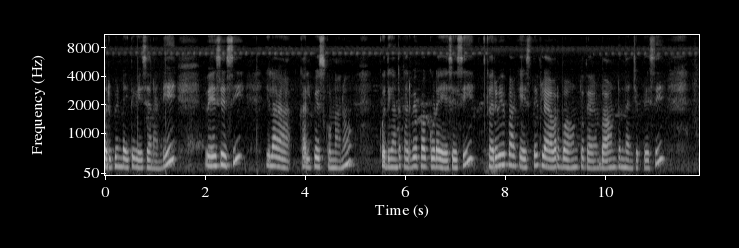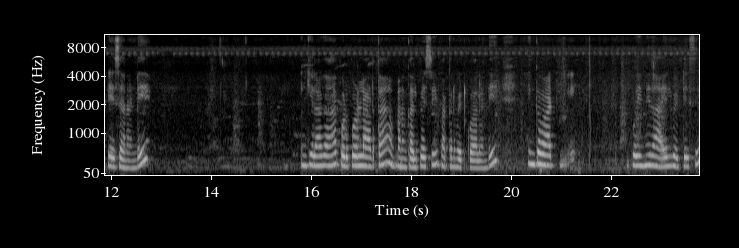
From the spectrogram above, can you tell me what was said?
వరిపిండి అయితే వేసానండి. వేసేసి ఇలా కలిపేసుకున్నాను. కొద్దిగా అంత కరివేపాకు కూడా వేసేసి కరివేపాకు వేస్తే ఫ్లేవర్ బాగుంటుంది బాగుంటుందని చెప్పేసి వేసానండి. ఇంక ఇలాగా పొడి పొడిలాడుతా మనం కలిపేసి పక్కన పెట్టుకోవాలండి. ఇంకా వాటిని పొయ్యి మీద ఆయిల్ పెట్టేసి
